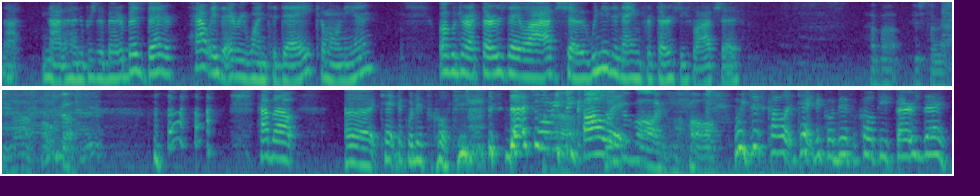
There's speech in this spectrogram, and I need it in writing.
Not not 100% better, but it's better. How is everyone today? Come on in. Welcome to our Thursday live show. We need a name for Thursday's live show. How about it's Thursday live? Oh God. How about uh, technical difficulties? that's what we should call it. the volume off. We just call it technical difficulties Thursday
